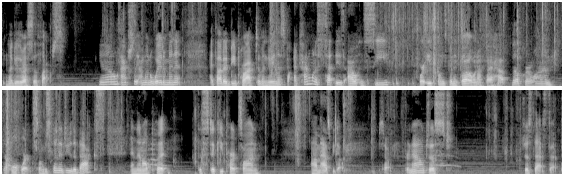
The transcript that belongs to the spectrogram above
I'm to do the rest of the flowers. You know, actually, I'm to wait a minute I thought I'd be proactive in doing this, but I kind of want to set these out and see where each one's going to go. And if I have Velcro on them, that won't work. So I'm just going to do the backs and then I'll put the sticky parts on um, as we go. So for now, just, just that step.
